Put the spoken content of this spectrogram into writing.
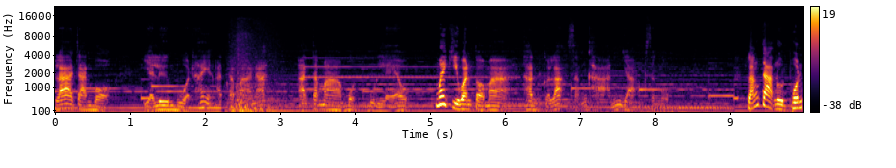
พระอาจารย์บอก อย่าลืมบวชให้อัตมานะอัตมาหมดบุญแล้ว ไม่กี่วันต่อมาท่านก็ละสังขารอย่างสงบ หลังจากหลุดพ้น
